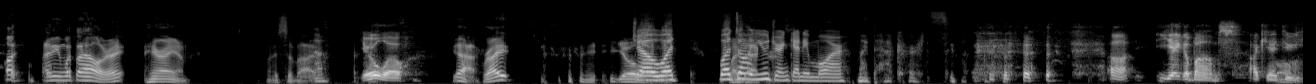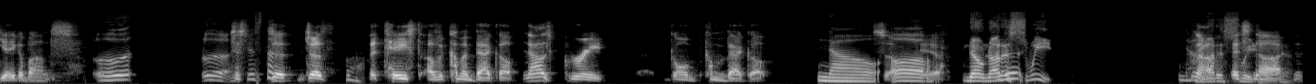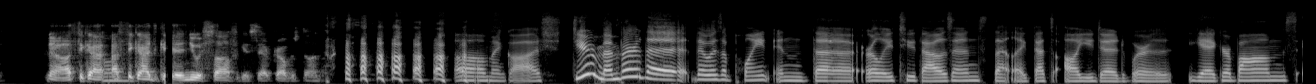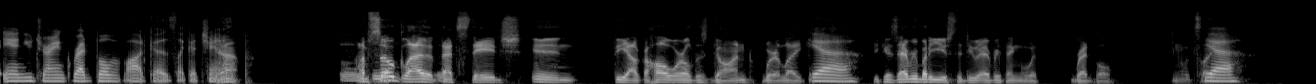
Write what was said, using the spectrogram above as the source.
But I mean, what the hell, right? Here I am. I survived. YOLO. Yeah, right. Yo, Joe, what what my don't you hurts. drink anymore? My back hurts. uh, Jaeger bombs. I can't do Oh. Jaeger bombs. Ugh. Ugh. Just, Just the just, just the taste of it coming back up. Now it's great going coming back up. no. So oh yeah, No, not as sweet. no. no, Not as it's sweet, not. yeah. No, I think I, I Oh. think I had to get a new esophagus after I was done. Oh my gosh. Do you remember that there was a point in the early 2000s that like that's all you did were Jaeger bombs and you drank Red Bull vodkas like a champ. I'm Mhm. so glad that that stage in the alcohol world is gone. Where like, Yeah. because everybody used to do everything with Red Bull. You know, it's like, yeah.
